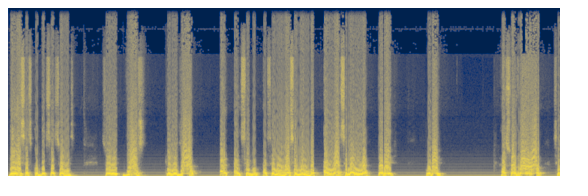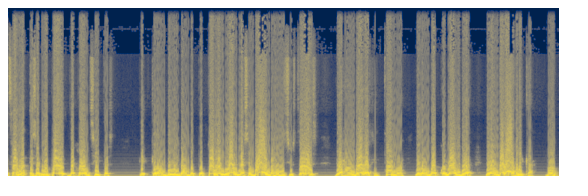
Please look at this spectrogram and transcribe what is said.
de esas conversaciones sobre Dios que les lleva a, segundo a segundo a jugarse la vida por él, por él. A su alrededor se forma ese grupo de, jovencitas que, van divulgando por todos los lugares. Las enviadas, imagínense ustedes viajando a la Argentina, llegando a Colombia, llegando a África, ¿no?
